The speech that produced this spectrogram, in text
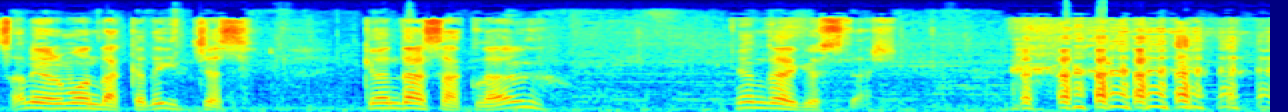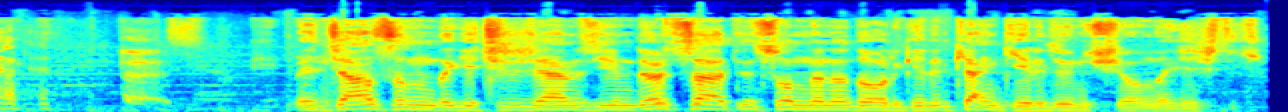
sanıyorum 10 dakikada gideceğiz. Gönder saklar. Gönder göster. Ve Johnson'da geçireceğimiz 24 saatin sonlarına doğru gelirken geri dönüş yoluna geçtik.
